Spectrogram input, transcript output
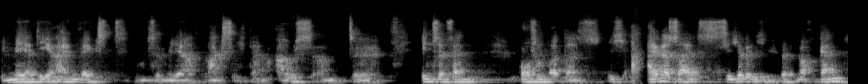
je mehr die reinwächst, umso mehr wachse ich dann raus. Und äh, insofern hoffen wir, dass ich einerseits sicherlich, ich würde noch gern,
